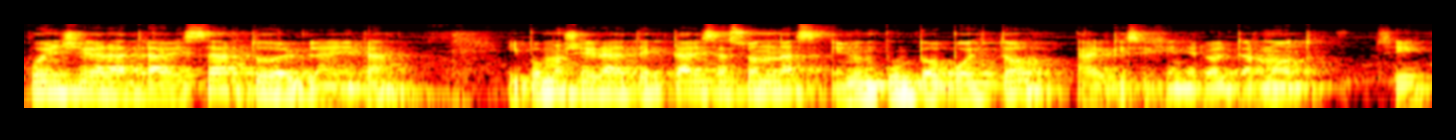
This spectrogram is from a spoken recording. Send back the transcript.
pueden llegar a atravesar todo el planeta y podemos llegar a detectar esas ondas en un punto opuesto al que se generó el terremoto. ¿sí?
